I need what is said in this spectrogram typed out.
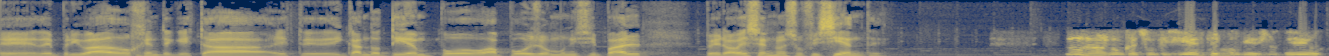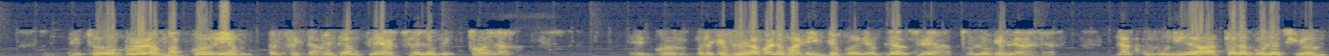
eh, de privado, gente que está este, dedicando tiempo, apoyo municipal, pero a veces no es suficiente. No, no, nunca es suficiente porque, yo te digo, estos dos programas podrían perfectamente ampliarse a lo que es toda la... Eh, por, ejemplo, la Paloma Limpia podría ampliarse a todo lo que es la, comunidad, a toda la población.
